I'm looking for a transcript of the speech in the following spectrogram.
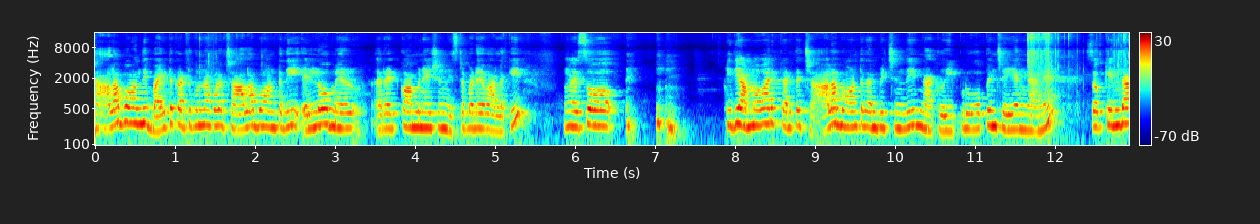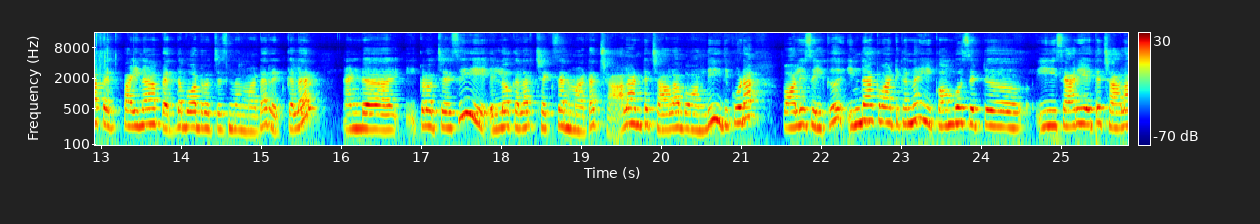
చాలా బాగుంది. బయట కట్టుకున్నా కూడా చాలా బాగుంటుంది. ఎల్లో మెరు రెడ్ కాంబినేషన్ ఇష్టపడే వాళ్ళకి. సో ఇది అమ్మవారికి కడితే చాలా బాగుంటుంది అనిపించింది. నాకు ఇప్పుడు ఓపెన్ చేయంగానే సో కింద పెద్ద పైన పెద్ద బార్డర్ వచ్చేసింది అనమాట రెడ్ కలర్. అండ్ ఇక్కడ వచ్చేసి ఎల్లో కలర్ చెక్స్ అనమాట చాలా అంటే చాలా బాగుంది. ఇది కూడా పాలీ సిల్క్. ఇందాక వాటికన్నా ఈ కాంబో సెట్ ఈ శారీ అయితే చాలా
